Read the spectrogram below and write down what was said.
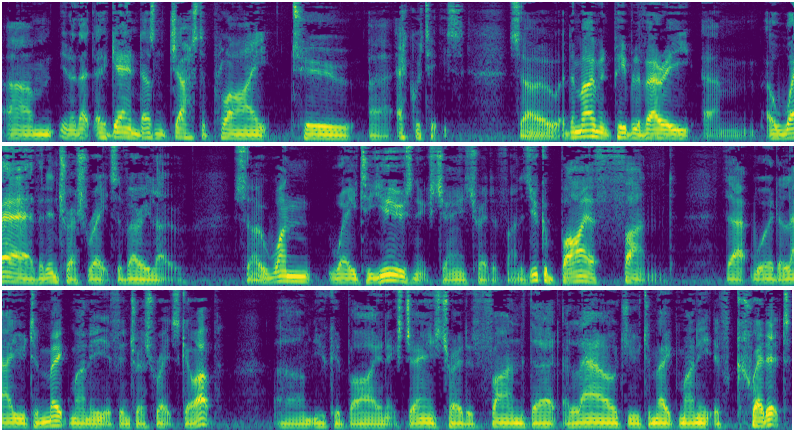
um, you know, that again doesn't just apply to uh, equities. So at the moment, people are very um, aware that interest rates are very low. So one way to use an exchange traded fund is you could buy a fund that would allow you to make money if interest rates go up. Um, you could buy an exchange traded fund that allowed you to make money if credit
